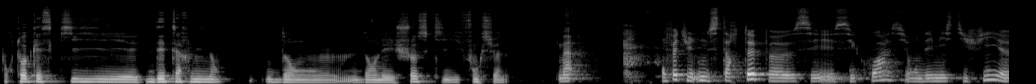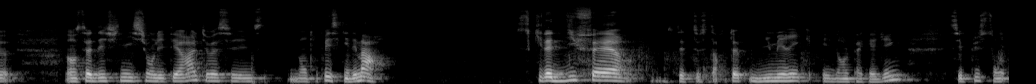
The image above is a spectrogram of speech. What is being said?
Pour toi, qu'est-ce qui est déterminant dans dans les choses qui fonctionnent? Bah, en fait, une start-up, heu, c'est quoi? Si on démystifie, heu, dans sa définition littérale, tu vois, c'est une entreprise qui démarre. Ce qui la diffère, cette start-up numérique et dans le packaging, c'est plus son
